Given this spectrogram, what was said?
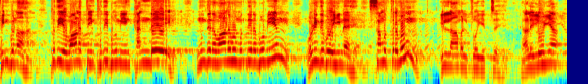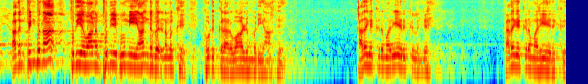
பின்பு நான் புதிய வானத்தையும் புதிய பூமியும் கண்டே முந்தின வானமும் முந்தின பூமியும் ஒழிந்து போயின சமுத்திரமும் இல்லாமல் போயிற்று. அலையிலூயா அதன் பின்புதான் புதிய வானம் புதிய பூமியை ஆண்டவர் நமக்கு கொடுக்கிறார் வாழும்படியாக. கதை கேட்குற மாதிரியே இருக்குல்லங்க கதை கேட்குற மாதிரியே இருக்கு.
